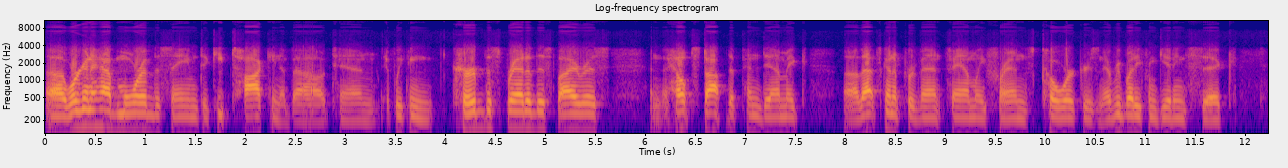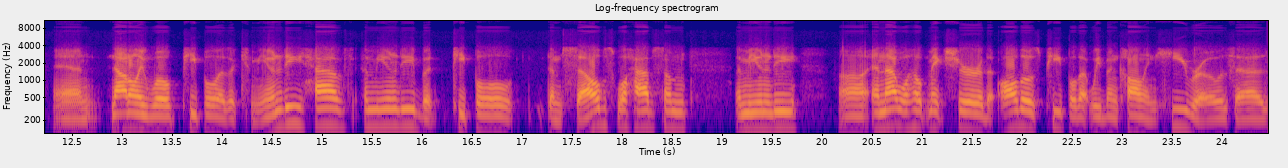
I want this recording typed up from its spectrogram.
uh, we're going to have more of the same to keep talking about. And if we can curb the spread of this virus and help stop the pandemic, uh, that's going to prevent family, friends, coworkers, and everybody from getting sick. And not only will people as a community have immunity, but people themselves will have some immunity. Uh, and that will help make sure that all those people that we've been calling heroes as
